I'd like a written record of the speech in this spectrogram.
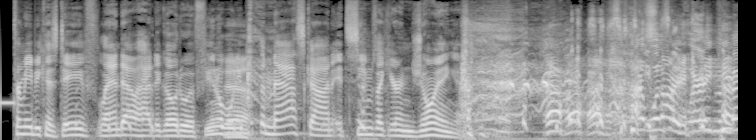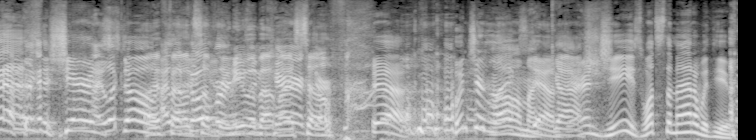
for me because Dave Landau had to go to a funeral. But when Yeah. you put the mask on, it seems like you're enjoying it. I wasn't wearing the mask. the Sharon I look- Stone. I I found look over something and new he's in about character. myself. yeah. Put your legs my down, gosh. Darren. Jeez, what's the matter with you?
